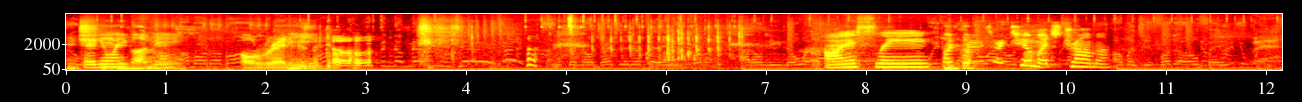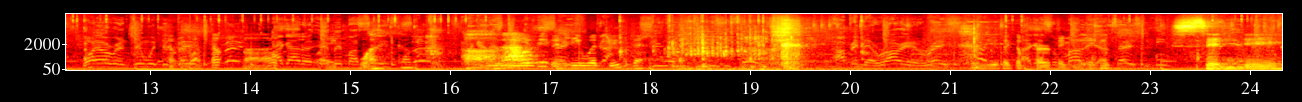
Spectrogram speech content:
You're cheating on me? Already? Go. Honestly, Boyfriends are too much drama. What the fuck? Like, What the fuck? That would Cindy would do that. Cindy is like the perfect name. Cindy.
